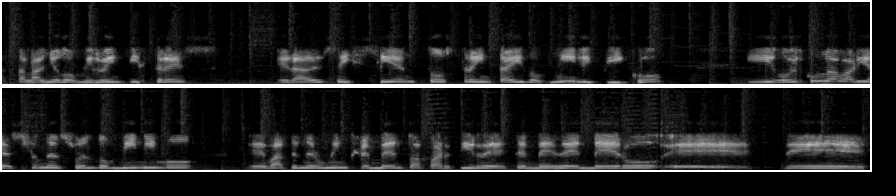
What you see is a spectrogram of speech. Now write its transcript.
hasta el año 2023 era de 632 mil y pico. Y hoy con la variación del sueldo mínimo eh, va a tener un incremento a partir de este mes de enero eh, de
